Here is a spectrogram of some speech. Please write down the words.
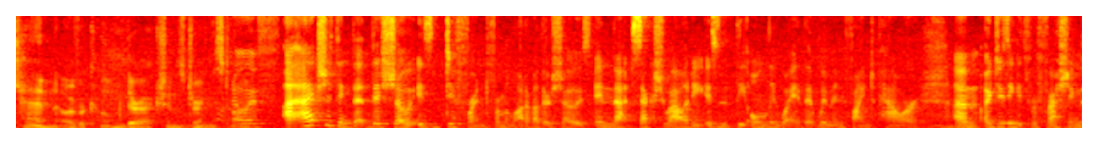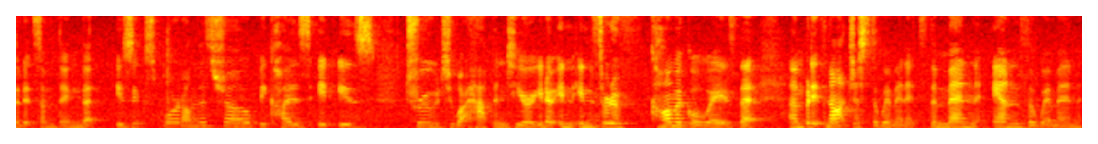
can overcome their actions during this time. if I I actually think that this show is different from a lot of other shows in that sexuality isn't the only way that women find power. Um, I do think it's refreshing that it's something that is explored on this show because it is true to what happened here. You know, in, in sort of comical ways that. Um, but it's not just the women; it's the men and the women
